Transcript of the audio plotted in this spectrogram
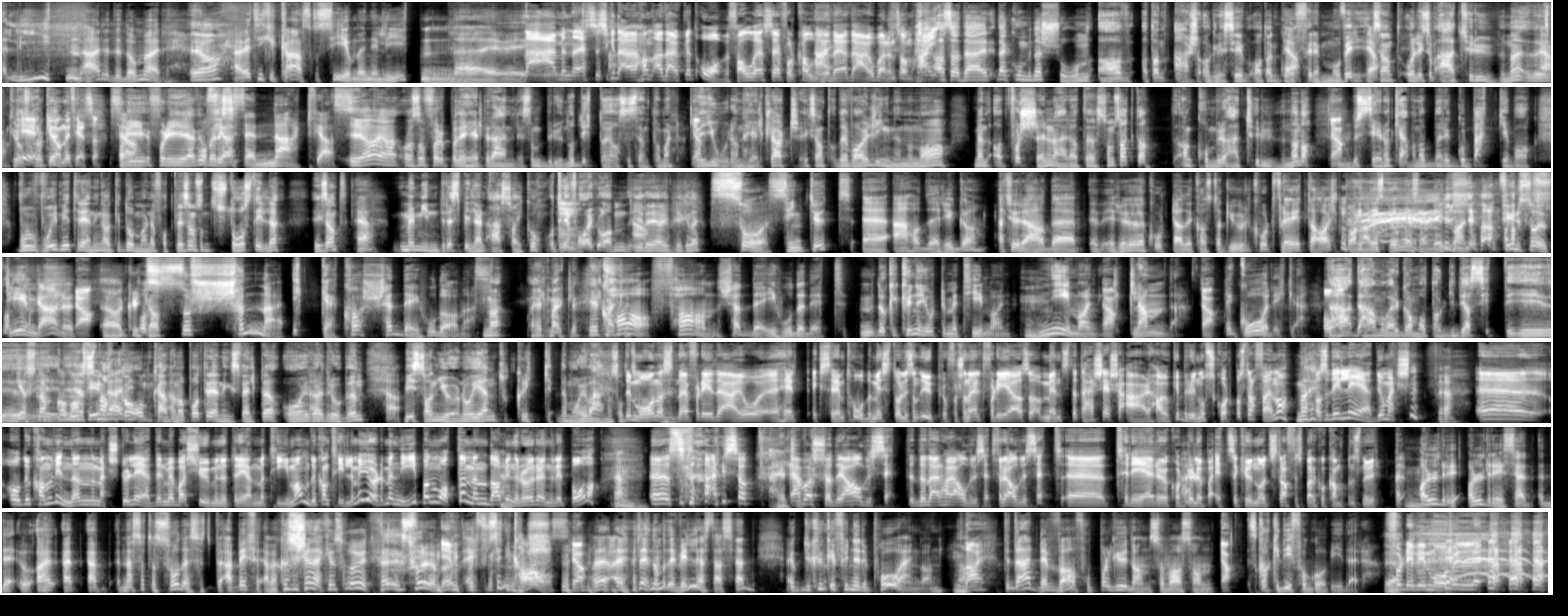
Liten, ærede dommer. Ja. Jeg vet ikke hva jeg skal si om den er liten. eh, Nei, men jeg synes ikke det er, han, det er jo ikke et overfall. Jeg ser folk kaller det Nei. det. Det er jo bare en sånn hei. Altså, det, er, det er kombinasjonen av at han er så aggressiv, og at han går Ja. fremover, ikke Ja. sant? og liksom er truende. Det, Ja. Peker han i fjeset. Fordi, Ja. fordi jeg vil Og bare si fjeset er nært fjes. ja, ja, og så for på det helt regnelige liksom, Bruno dytta jo assistentdommeren. Ja. Det gjorde han helt klart. ikke sant? Og det var jo lignende nå, men at forskjellen er at, eh, som sagt, da, han kommer og er truende. da. Ja. Du ser når Cavanagh bare går backer bak. Hvor, hvor mye trening har ikke dommerne fått? liksom? Sånn, Stå stille. ikke sant? Ja. Med mindre spilleren er psycho, og det Mm. var jo han i det øyeblikket der. Så sint ut. Eh, Jeg hadde rygga. Jeg tror jeg hadde eh, røde kort, jeg hadde kasta gulkort, fløyta, alt på han. Jeg hadde sprunget som en villmann. Fyren så jo klin gæren ut. Ja. Ja, Og så skjønner jeg ikke hva skjedde i hodet hans. Nei, helt merkelig. Helt merkelig. Hva faen skjedde i hodet ditt? Dere kunne gjort det med ti mann. Ni mann, glem det. Ja. Det går ikke. Det her, det her må være gammelt dag. De har sittet i De har snakket om Kevin om Kavanaugh på treningsfeltet og i garderoben. Ja. Hvis han gjør noe igjen, så klikk Det må jo være noe sånt. Det må nesten det, fordi det er jo helt ekstremt hodemist og litt sånn uprofesjonelt. fordi altså, Mens dette her skjer, så er, har jo ikke Bruno skåret på straffa ennå. Altså, de leder jo matchen. Ja. Eh, og du kan vinne en match du leder med bare 20 minutter igjen med ti mann. Du kan til og med gjøre det med ni, på en måte, men da begynner det å røyne litt på. da. Eh, så det er liksom Jeg bare skjønner, jeg har aldri sett det der har jeg aldri sett før. Jeg har aldri sett eh, tre røde kort i løpet av ett sekund og et straffespark, og kampen snur. Aldri, aldri sett det. Jeg, jeg, jeg, når jeg satt og så det, så jeg ble, jeg bare, Hva som skjedde? Hvem skal gå ut? Hva jeg er fullstendig kaos. Ja. Det er noe av det villeste jeg har sett. Du kunne ikke funnet det på engang. Ja. Det der, det var fotballgudene som var sånn Ja. Skal ikke de få gå videre? Fordi vi må vel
